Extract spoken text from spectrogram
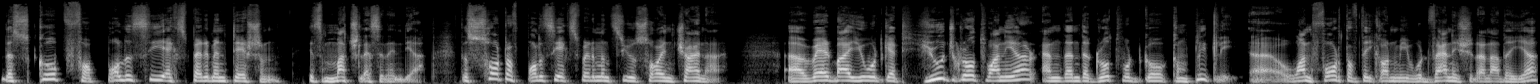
the scope for policy experimentation is much less in India. The sort of policy experiments you saw in China, uh, whereby you would get huge growth one year and then the growth would go completely. Uh, one fourth of the economy would vanish in another year.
